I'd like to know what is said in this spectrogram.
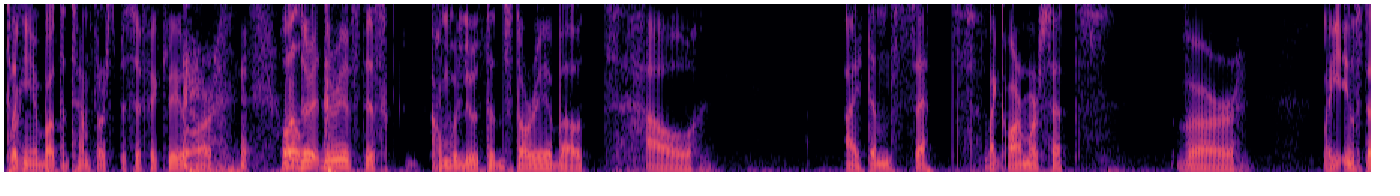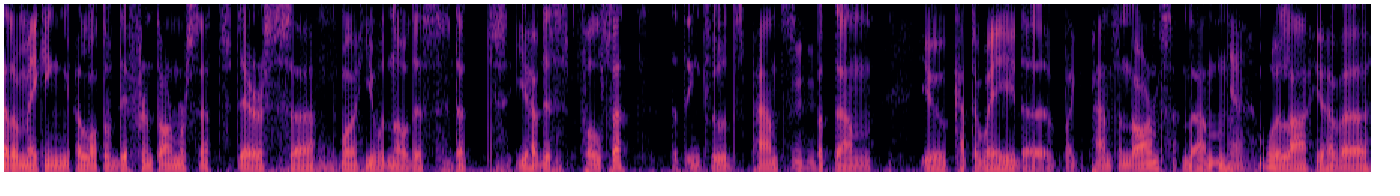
talking about the Templar specifically, or well, Well- there there is this convoluted story about how item sets, like armor sets, were like instead of making a lot of different armor sets, there's uh, well, you would know this that you have this full set that includes pants, Mhm. but then you cut away the like pants and arms, and then Yeah. voila, you have a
